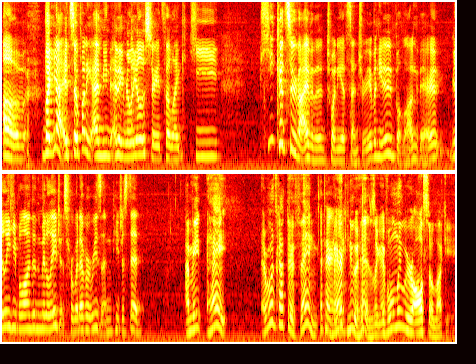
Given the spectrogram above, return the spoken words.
Um, but yeah, it's so funny. I mean, and it really illustrates that like he he could survive in the 20th century, but he didn't belong there. Really, he belonged in the Middle Ages for whatever reason. He just did. I mean, hey, everyone's got their thing. Apparently. Marek knew his. Like, if only we were all so lucky.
